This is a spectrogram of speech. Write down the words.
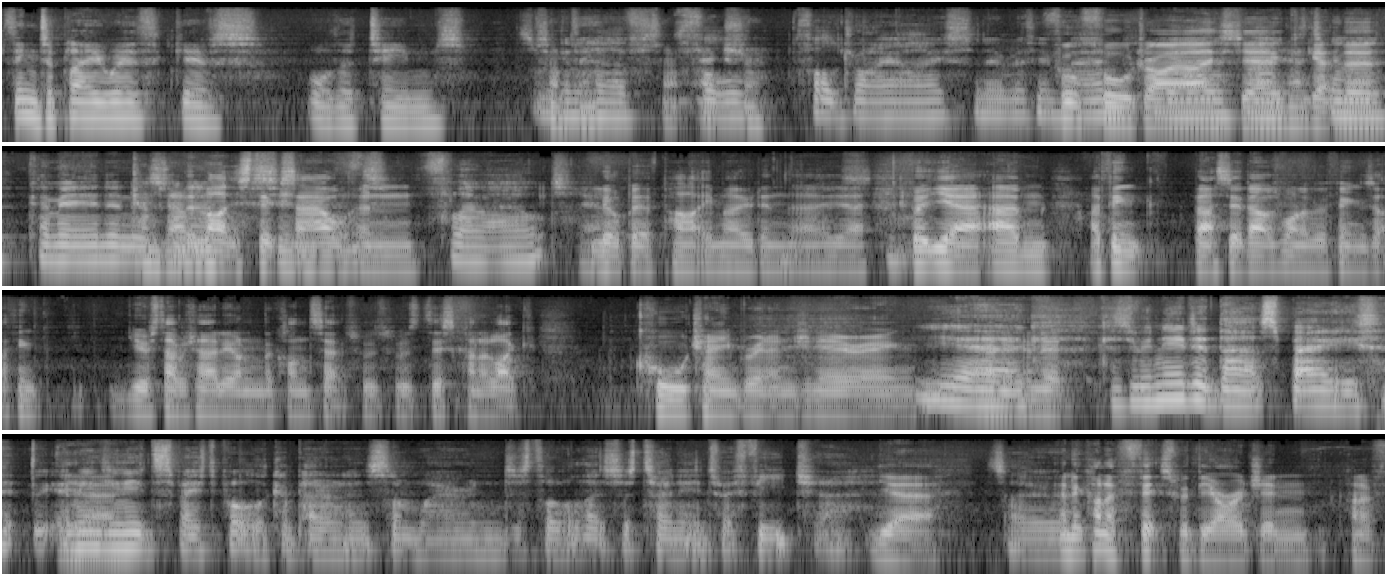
thing to play with. Gives all the teams So we're going something to have some full, extra. full dry ice and everything. Full- man. full dry ice, yeah, like you can it's get gonna the- come in and Comes it's out The light sticks out lights. and flow out. Yeah. a little bit of party mode in there. Yeah, but yeah, um, I think that's it. That was one of the things I think you established early on in the concept was was this kind of like cool chamber in engineering. Yeah, and it, and it, because we needed that space. I mean, you need space to put all the components somewhere, and just thought, well, let's just turn it into a feature. yeah, So and it kind of fits with the origin kind of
